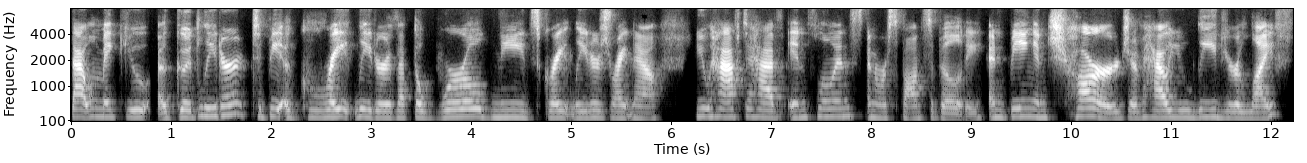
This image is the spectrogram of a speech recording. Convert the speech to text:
that will make you a good leader to be a great leader that the world needs great leaders right now. You have to have influence and responsibility and being in charge of how you lead your life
